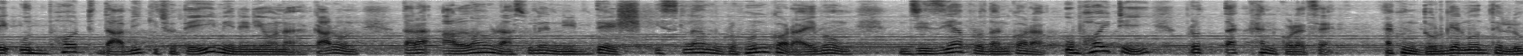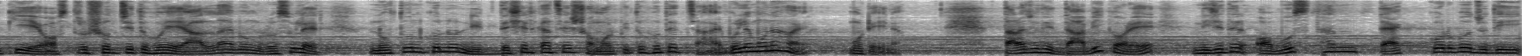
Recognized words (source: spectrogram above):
এই উদ্ভট দাবি কিছুতেই মেনে নিও না, কারণ তারা আল্লাহ রাসুলের নির্দেশ ইসলাম গ্রহণ করা এবং জিজিয়া প্রদান করা উভয়টি প্রত্যাখ্যান করেছে। এখন দুর্গের মধ্যে লুকিয়ে অস্ত্রসজ্জিত হয়ে আল্লাহ এবং রসুলের নতুন কোনো নির্দেশের কাছে সমর্পিত হতে চায় বলে মনে হয়? মোটেই না। তারা যদি দাবি করে, নিজেদের অবস্থান ত্যাগ করব যদি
